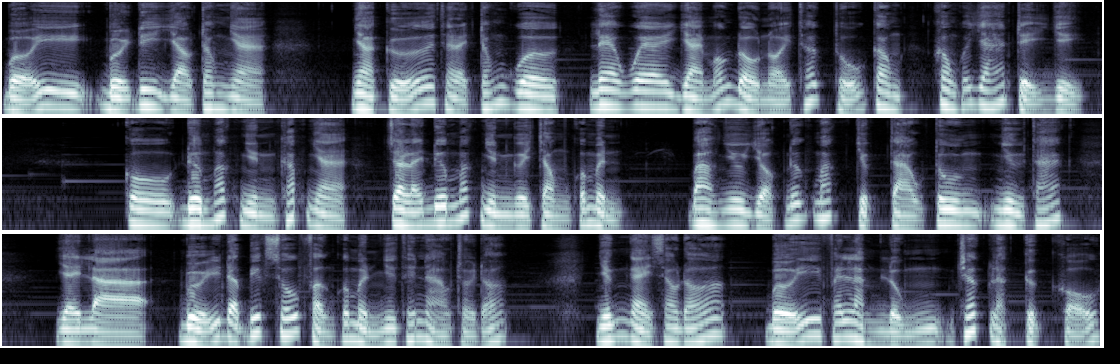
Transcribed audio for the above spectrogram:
bởi bởi đi vào trong nhà. Nhà cửa thì lại trống quơ, leo que vài món đồ nội thất thủ công không có giá trị gì. Cô đưa mắt nhìn khắp nhà rồi lại đưa mắt nhìn người chồng của mình. Bao nhiêu giọt nước mắt trực trào tuôn như thác. Vậy là Bưởi đã biết số phận của mình như thế nào rồi đó. Những ngày sau đó, Bưởi phải làm lụng rất là cực khổ,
